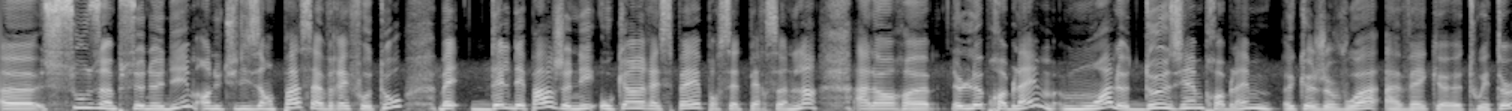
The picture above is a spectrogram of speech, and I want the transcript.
euh, sous un pseudonyme en n'utilisant pas sa vraie photo, ben dès le départ, je n'ai aucun respect pour cette personne-là. Alors euh, le problème, moi, le deuxième problème que je vois avec euh, Twitter,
